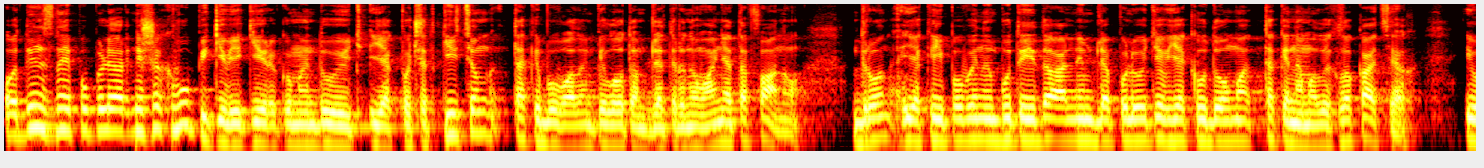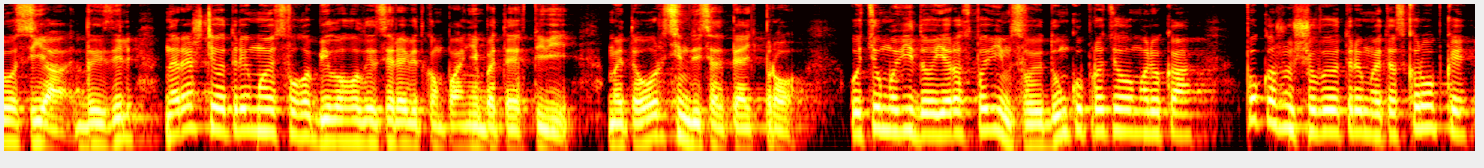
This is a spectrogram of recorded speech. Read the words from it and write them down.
Один з найпопулярніших вупіків, які рекомендують як початківцям, так і бувалим пілотам для тренування та фану. Дрон, який повинен бути ідеальним для польотів як удома, так і на малих локаціях. І ось я, дизель, нарешті отримую свого білого лицаря від компанії BTFPV Meteor 75 Pro. У цьому відео я розповім свою думку про цього малюка, покажу, що ви отримаєте з коробки,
